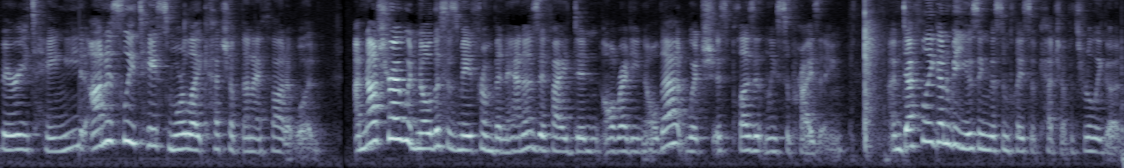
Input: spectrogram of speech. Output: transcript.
Very tangy. It honestly tastes more like ketchup than I thought it would. I'm not sure I would know this is made from bananas if I didn't already know that, which is pleasantly surprising. I'm definitely going to be using this in place of ketchup. It's really good.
